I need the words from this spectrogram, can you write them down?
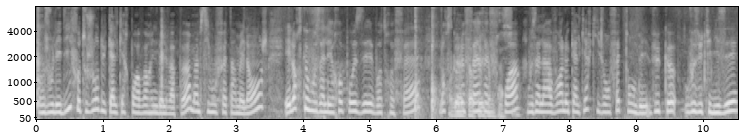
comme je vous l'ai dit, il faut toujours du calcaire pour avoir une belle vapeur, même si vous faites un mélange. Et lorsque vous allez reposer votre fer, lorsque le fer est froid, vous allez avoir le calcaire qui va en fait tomber, vu que vous utilisez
